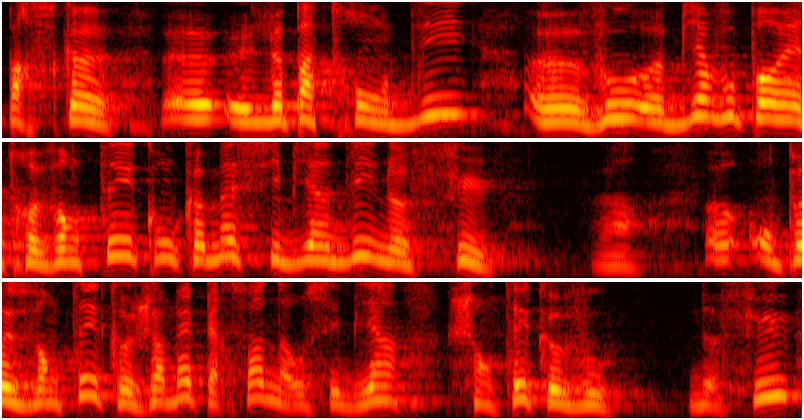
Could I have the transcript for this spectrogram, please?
parce que le patron dit, euh, vous, euh, bien vous pourrez être vanté qu'on commet si bien dit ne fut. Euh, on peut se vanter que jamais personne n'a aussi bien chanté que vous. Ne fut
